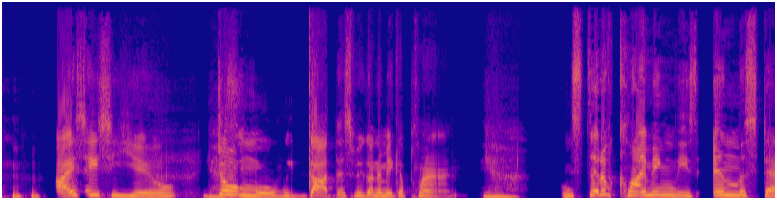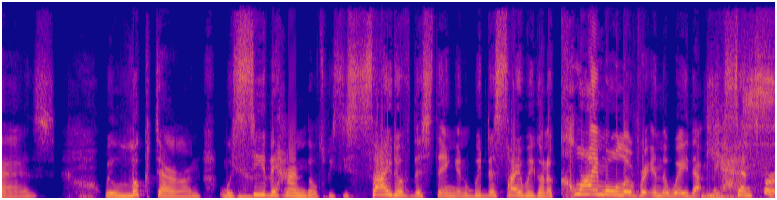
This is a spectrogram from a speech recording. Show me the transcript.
I say to you, Yes. Don't move. We got this. We're going to make a plan. Yeah. Instead of climbing these endless stairs, we look down, we see the handles, we see side of this thing, and we decide we're gonna climb all over it in the way that makes sense for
